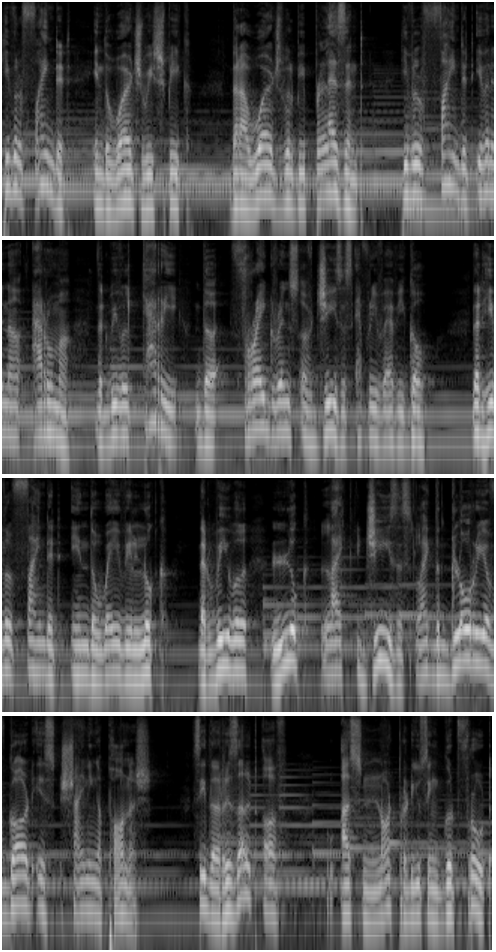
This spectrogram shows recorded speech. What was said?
He will find it in the words we speak, that our words will be pleasant. He will find it even in our aroma, that we will carry the fragrance of Jesus everywhere we go, that He will find it in the way we look, that we will look like Jesus, like the glory of God is shining upon us. See, the result of us not producing good fruit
